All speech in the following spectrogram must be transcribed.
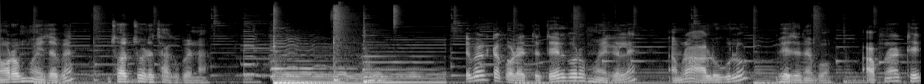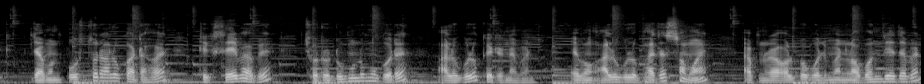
নরম হয়ে যাবে ঝরঝরে থাকবে না। এবার একটা কড়াইতে তেল গরম হয়ে গেলে আমরা আলুগুলো ভেজে নেব। আপনারা ঠিক যেমন পোস্তর আলু কাটা হয়, ঠিক সেইভাবে ছোট ডুমু ডুমু করে আলুগুলো কেটে নেবেন এবং আলুগুলো ভাজার সময় আপনারা অল্প পরিমাণ লবণ দিয়ে দেবেন।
